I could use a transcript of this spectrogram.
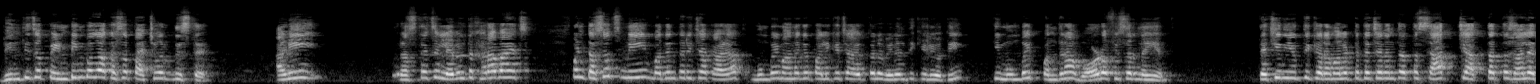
भिंतीचं पेंटिंग बघा कसं पॅचवर्क दिसतंय. आणि रस्त्याचे लेवल तर खराब आहेच. पण तसंच मी मध्यंतरीच्या काळात मुंबई महानगरपालिकेच्या आयुक्तांना विनंती केली होती की मुंबईत पंधरा वॉर्ड ऑफिसर नाही आहेत त्याची नियुक्ती करा. मला वाटतं त्याच्यानंतर आता सातचे आत्ता तर झालेत.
